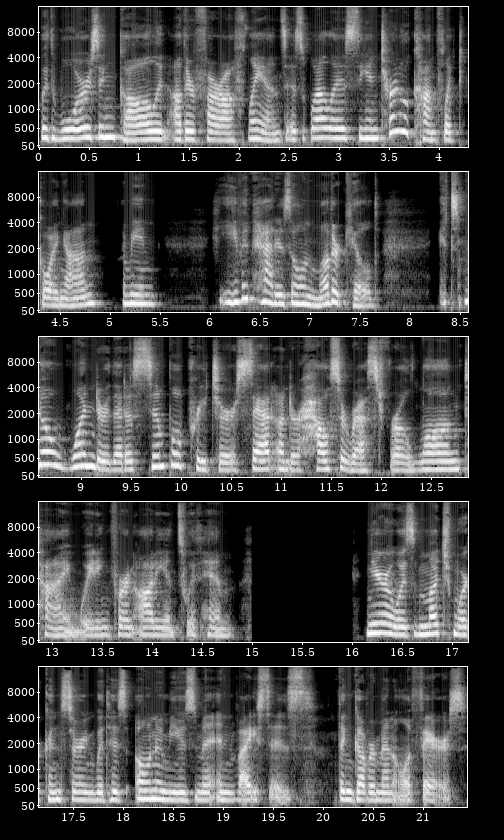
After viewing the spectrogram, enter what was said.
with wars in Gaul and other far off lands, as well as the internal conflict going on, I mean, he even had his own mother killed. It's no wonder that a simple preacher sat under house arrest for a long time waiting for an audience with him. Nero was much more concerned with his own amusement and vices than governmental affairs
